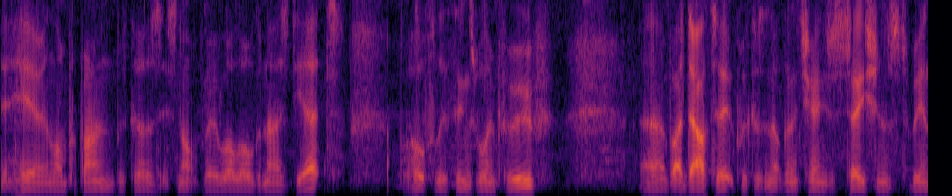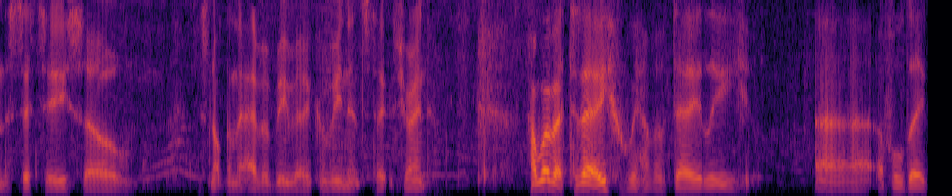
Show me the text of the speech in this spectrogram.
here in Luang because it's not very well organised yet. But hopefully things will improve. Uh, but I doubt it because they're not going to change the stations to be in the city so it's not going to ever be very convenient to take the train however today we have a daily uh, a full day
